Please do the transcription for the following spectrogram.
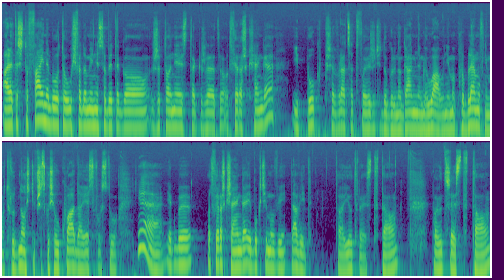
ale też to fajne było to uświadomienie sobie tego, że to nie jest tak, że to otwierasz księgę i Bóg przewraca twoje życie do góry nogami, nagle wow, nie ma problemów, nie ma trudności, wszystko się układa, jest po prostu... Nie, jakby otwierasz księgę i Bóg ci mówi, Dawid, to jutro jest to, pojutrze jest to,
